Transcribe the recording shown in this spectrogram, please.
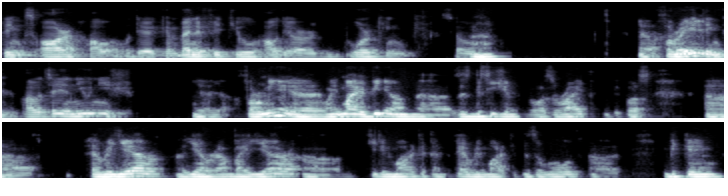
things are, how they can benefit you, how they are working. So mm-hmm. yeah, for creating, I would say, a new niche. Yeah, yeah. For me, uh, in my opinion, uh, this decision was right because every year, year by year, heating market and every market in the world uh, became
